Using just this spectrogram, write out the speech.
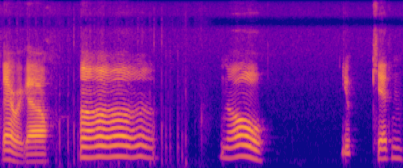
There we go. Uh, no. You kidding?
